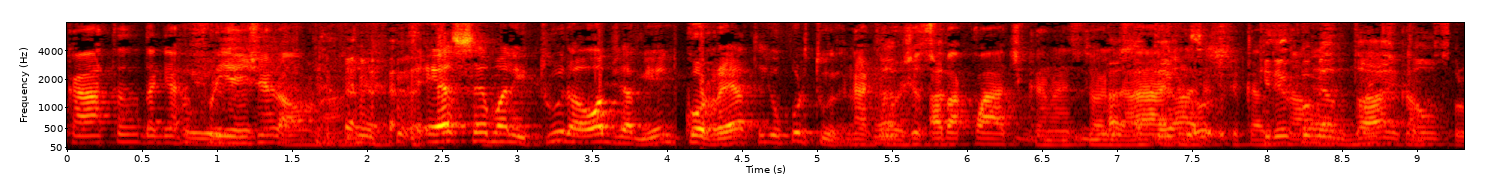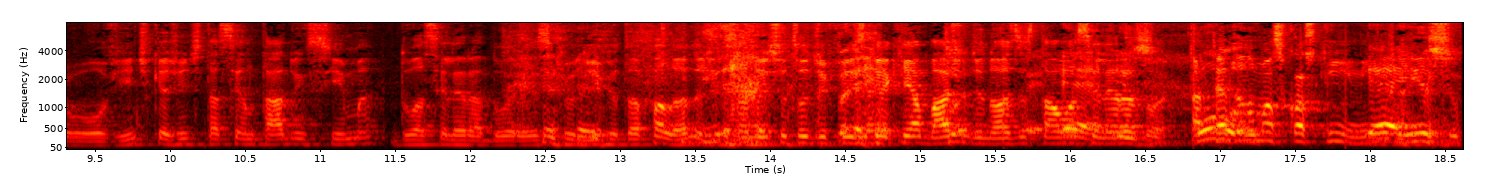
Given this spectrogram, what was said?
sucata da Guerra Isso. Fria em geral. Né? Essa é uma leitura, obviamente, correta e oportuna. Na arqueologia subaquática, na história da na Queria comentar, então, para o ouvinte que a gente está sentado em cima do acelerador esse que o Lívio está falando. A gente está no Instituto de Física aqui abaixo de nós está o acelerador. Está até dando umas cosquinhas em mim. É isso.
